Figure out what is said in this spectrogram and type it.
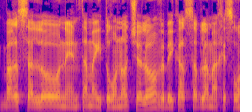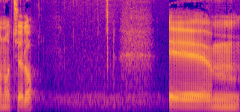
ברסה לא נהנתה מהיתרונות שלו ובעיקר סבלה מהחסרונות שלו. אמ,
